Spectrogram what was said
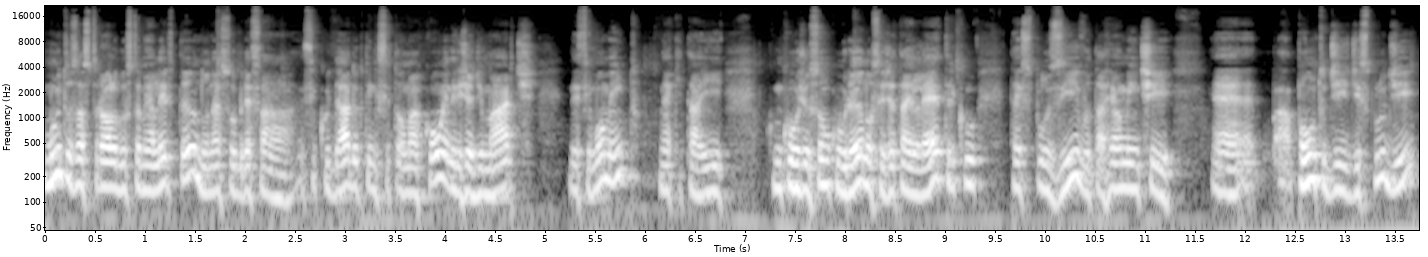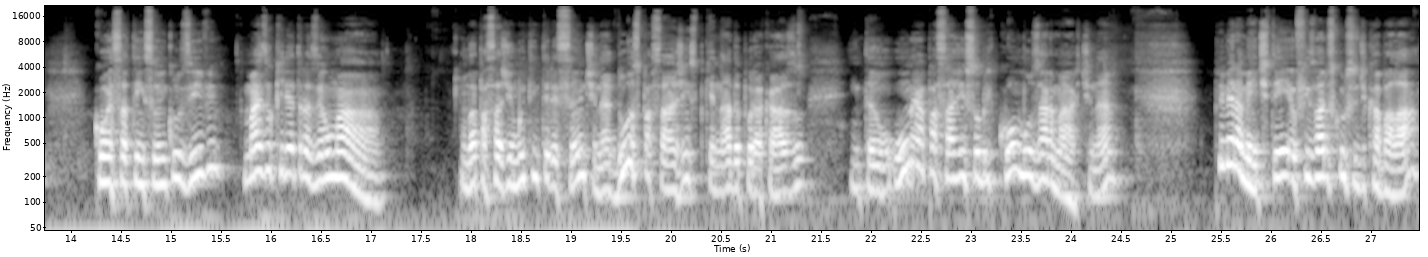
Muitos astrólogos também alertando né, sobre essa, esse cuidado que tem que se tomar com a energia de Marte nesse momento, né, que está aí com conjunção com Urano, ou seja, está elétrico, está explosivo, está realmente é, a ponto de, de, explodir, com essa tensão inclusive. Mas eu queria trazer uma, uma passagem muito interessante, né? duas passagens, porque nada por acaso. Então, uma é a passagem sobre como usar Marte. Né? Primeiramente, tem, eu fiz vários cursos de Kabbalah,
